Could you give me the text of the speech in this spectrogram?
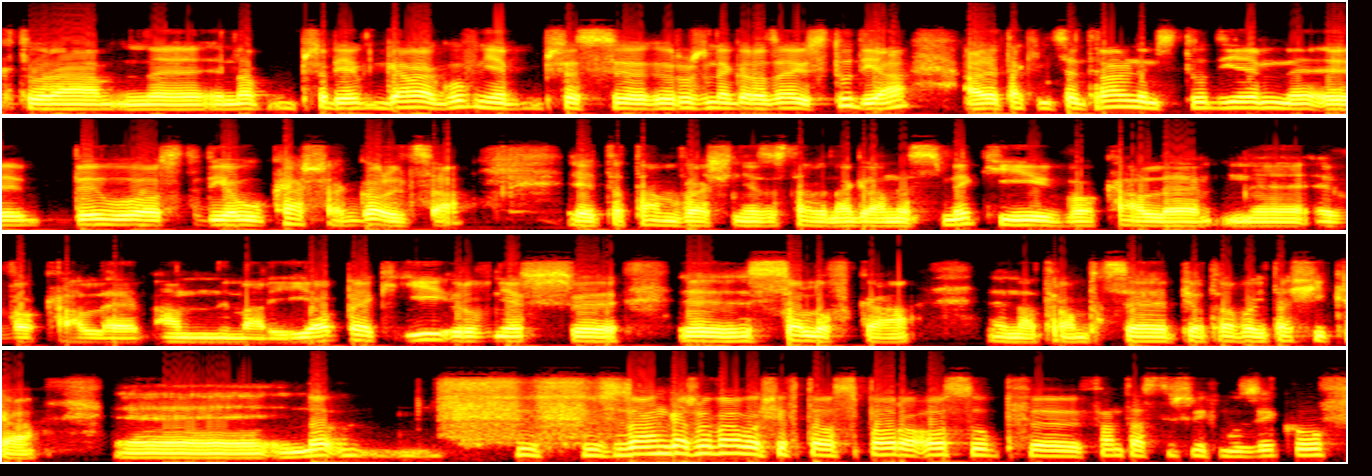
która e, no, przebiegała głównie przez różnego rodzaju studia, ale takim centralnym studiem było studio Łukasza Golca. E, to tam właśnie zostały nagrane smyki, wokale, e, wokale Anny Marii Jopek i również e, solówka na trąbce Piotra Wojtasika. No, zaangażowało się w to sporo osób, fantastycznych muzyków,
